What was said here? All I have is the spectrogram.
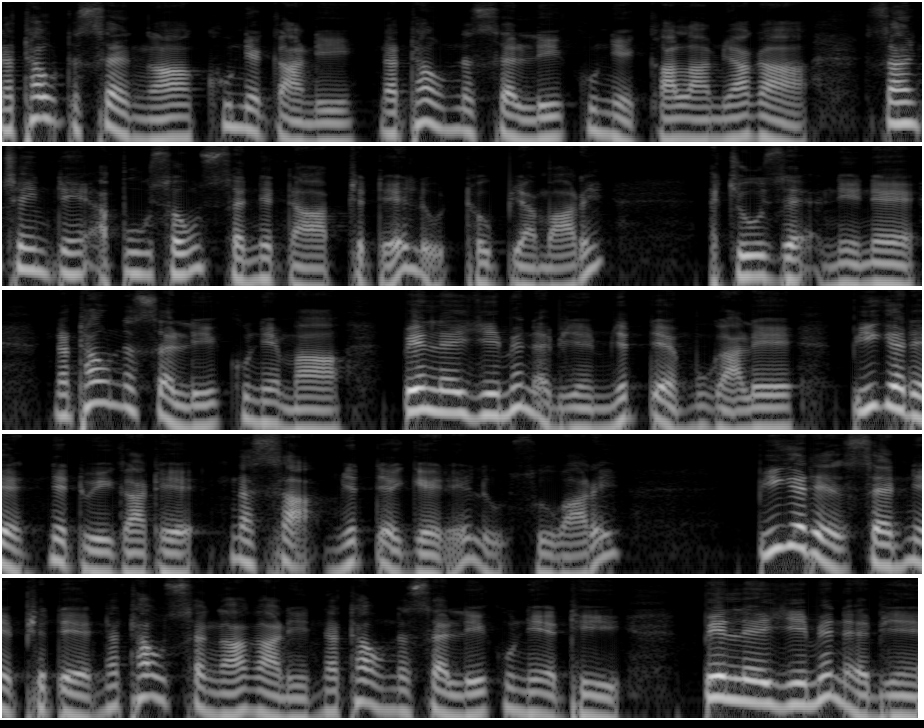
2015ခုနှစ်ကနေ2024ခုနှစ်ကာလများကစံချိန်တင်အပူဆုံးစနစ်တာဖြစ်တယ်လို့ထုတ်ပြန်ပါတယ်။ အကျိုးဆက်အနေနဲ့2024ခုနှစ်မှာပင်လယ်ရေမျက်နှာပြင်မြင့်တက်မှုကလည်းပြီးခဲ့တဲ့နှစ်တွေကထက်နှစ်ဆမြင့်တက်ခဲ့တယ်လို့ဆိုပါတယ်။ပြီးခဲ့တဲ့10နှစ်ဖြစ်တဲ့2015ကနေ2024ခုနှစ်အထိပင်လယ်ရေမျက်နှာပြင်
